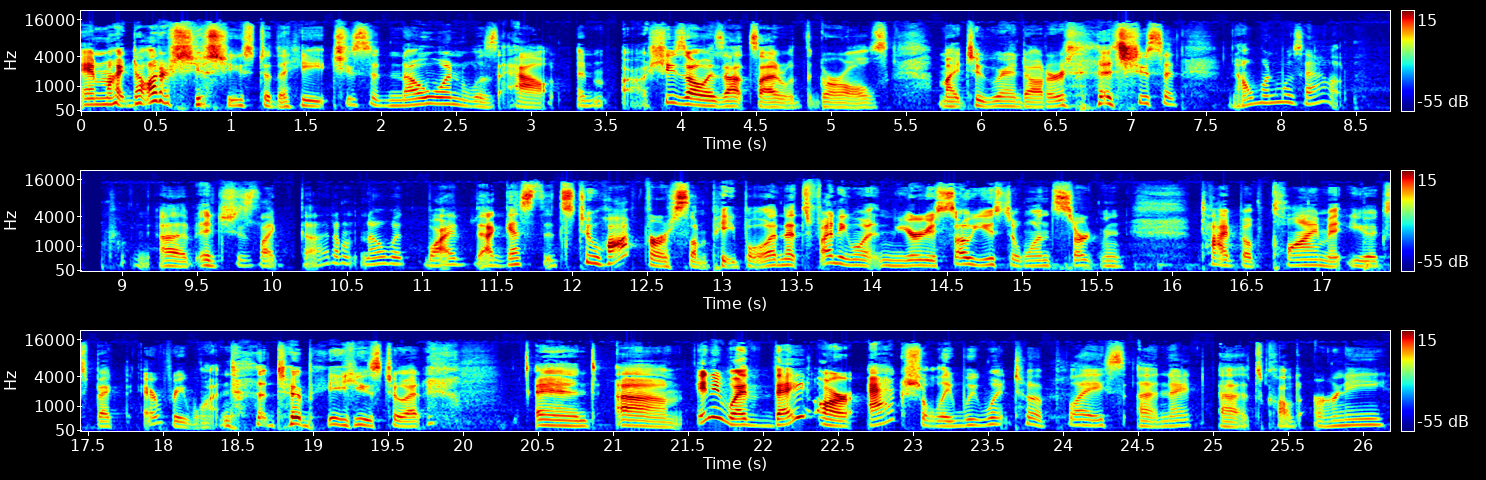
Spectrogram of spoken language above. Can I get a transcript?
And my daughter's just used to the heat. She said no one was out. And uh, she's always outside with the girls, my two granddaughters. And she said no one was out. Uh, and she's like, I don't know what, why, I guess it's too hot for some people. And it's funny when you're so used to one certain type of climate, you expect everyone to be used to it. And um, anyway, they are actually. We went to a place. Uh, uh, it's called Ernie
